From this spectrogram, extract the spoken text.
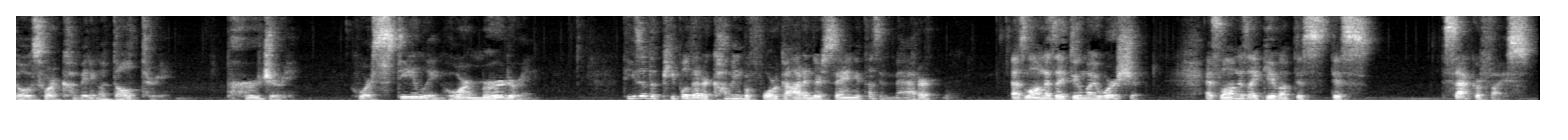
those who are committing adultery, perjury, who are stealing, who are murdering. These are the people that are coming before God and they're saying, it doesn't matter. As long as I do my worship, as long as I give up this, this sacrifice,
